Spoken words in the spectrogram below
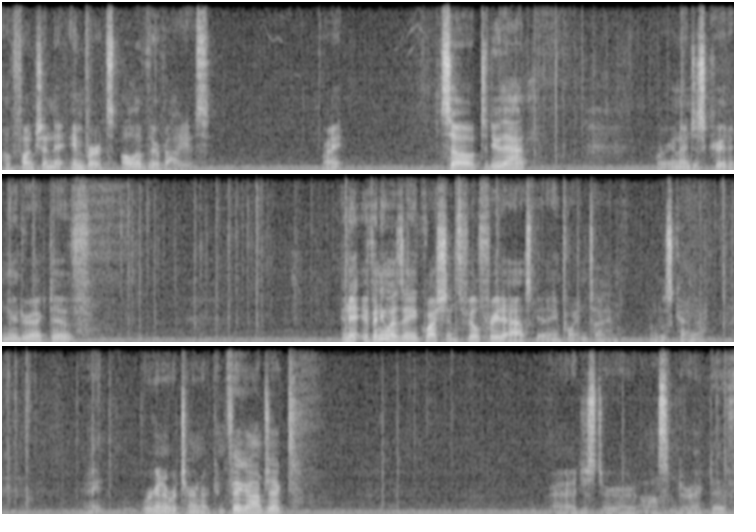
a function that inverts all of their values, right? So to do that, we're going to just create a new directive. And if anyone has any questions, feel free to ask at any point in time. I'm just kind of, right? We're going to return our config object, uh, register our awesome directive.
